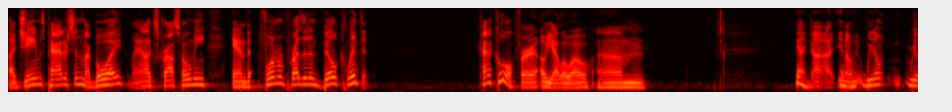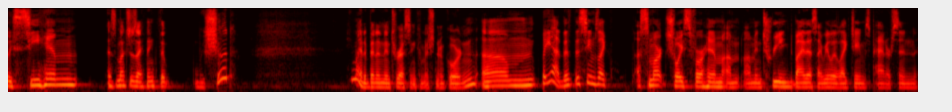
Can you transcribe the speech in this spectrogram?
by James Patterson, my boy, my Alex Cross homie, and former President Bill Clinton. kind of cool for Oh Yellow O. Um, yeah, uh, you know, we don't really see him as much as I think that we should. He might have been an interesting Commissioner Gordon. Um, but yeah, this, this seems like a smart choice for him. I'm I'm intrigued by this. I really like James Patterson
